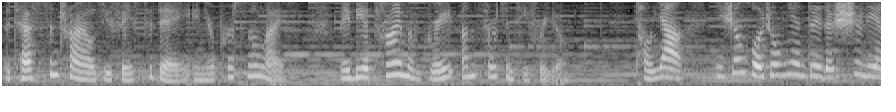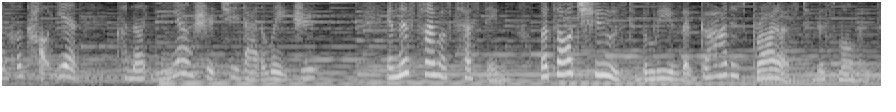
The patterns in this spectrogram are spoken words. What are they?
the tests and trials you face today in your personal life may be a time of great uncertainty for you. 同样，你生活中面对的试炼和考验， 可能一样是巨大的未知。 In this time of testing, let's all choose to believe that God has brought us to this moment.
